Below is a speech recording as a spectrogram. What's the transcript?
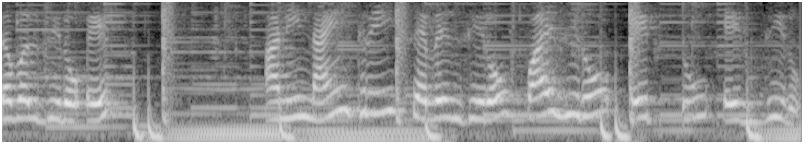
double zero eight आणि nine three seven zero five zero eight two eight zero.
